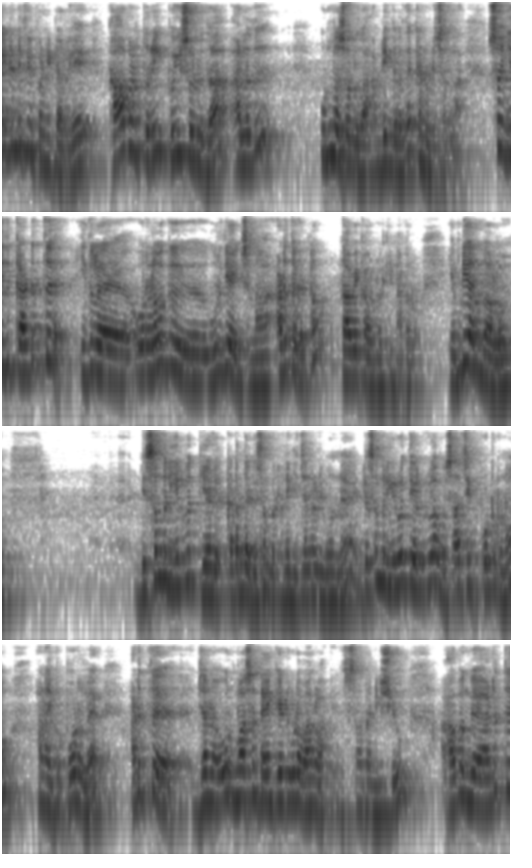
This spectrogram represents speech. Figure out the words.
ஐடென்டிஃபை பண்ணிட்டாலே காவல்துறை பொய் சொல்லுதா அல்லது உண்மை சொல்லுதா அப்படிங்கிறத கண்டுபிடிச்சிடலாம். ஸோ இதுக்கு அடுத்து இதில் ஓரளவுக்கு உறுதியாயிடுச்சுன்னா அடுத்த கட்டம் தாவேக்காவை நோக்கி நகரும். எப்படியா இருந்தாலும் டிசம்பர் இருபத்தி ஏழு கடந்த டிசம்பர் இன்றைக்கி ஜனவரி ஒன்று டிசம்பர் இருபத்தி ஏழுக்குள்ளே அவங்க சார்ஜ் ஷீட் போட்டிருக்கணும். ஆனால் இப்போ போடலை. அடுத்த ஜன ஒரு மாதம் டைம் கேட்டு கூட வாங்கலாம். இட்ஸ் நாட் அன் இஷ்யூ அவங்க அடுத்து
